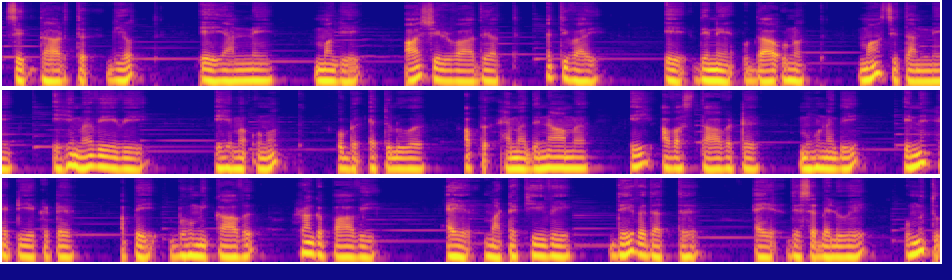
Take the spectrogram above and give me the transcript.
සිද්ධාර්ථ ගියොත් ඒ යන්නේ මගේ ආශිර්වාදයක් ඇතිවයි. ඒ දිනේ උදා වුණොත් මා සිතන්නේ එහෙම වේවි. එහෙම වුණොත් ඔබ ඇතුළුව අප හැම දිනාම ඒ අවස්ථාවට මුහුණ දී එන හැටියකට අපේ භූමිකාව රඟපාවි. ඇය මට කීවේ දේවදත්ත ඇය දෙස බැලුවේ උමතු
